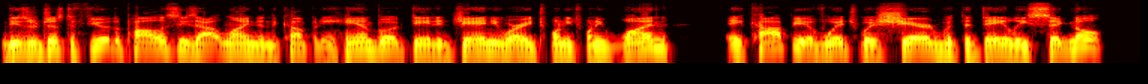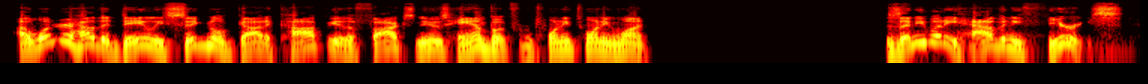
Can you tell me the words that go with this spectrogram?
These are just a few of the policies outlined in the company handbook dated January 2021, a copy of which was shared with the Daily Signal. I wonder how the Daily Signal got a copy of the Fox News handbook from 2021. Does anybody have any theories?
